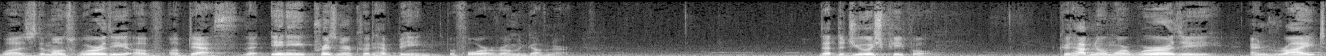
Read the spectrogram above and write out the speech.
was the most worthy of, of death that any prisoner could have been before a Roman governor, that the Jewish people could have no more worthy and right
